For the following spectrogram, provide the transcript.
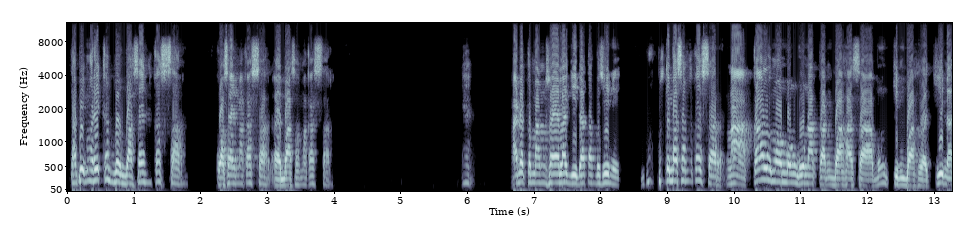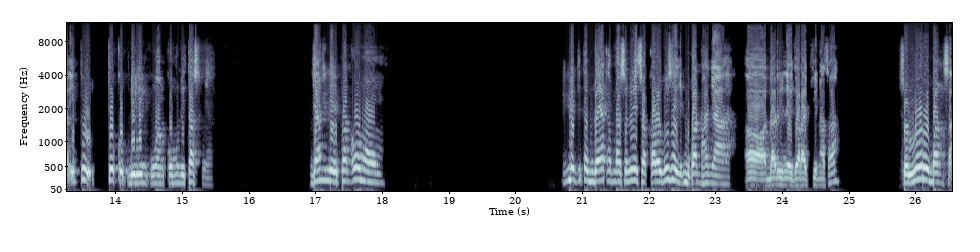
Tapi mereka berbahasa Makassar, kuasai Makassar, eh, bahasa Makassar. Ada teman saya lagi datang ke sini, pakai bahasa Makassar. Nah, kalau mau menggunakan bahasa mungkin bahasa Cina itu cukup di lingkungan komunitasnya Jangan di depan umum. Ini kita budayakan bahasa Indonesia. Kalau bisa bukan hanya uh, dari negara Cina saja. Seluruh bangsa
